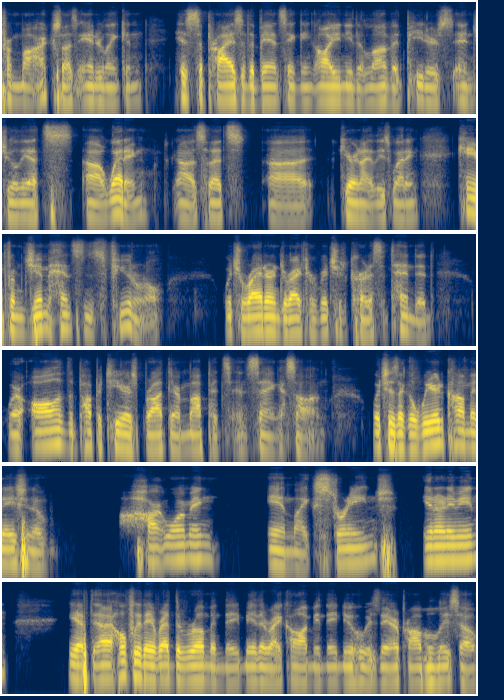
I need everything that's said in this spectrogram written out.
from Mark, so that's Andrew Lincoln, his surprise of the band singing "All You Need to Love" at Peter's and Juliet's uh, wedding. Uh, so that's uh, Keira Knightley's wedding. Came from Jim Henson's funeral, which writer and director Richard Curtis attended, where all of the puppeteers brought their Muppets and sang a song which is like a weird combination of heartwarming and like strange. You know what I mean? You have to. Uh, hopefully, they read the room and they made the right call. I mean, they knew who was there probably. So,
